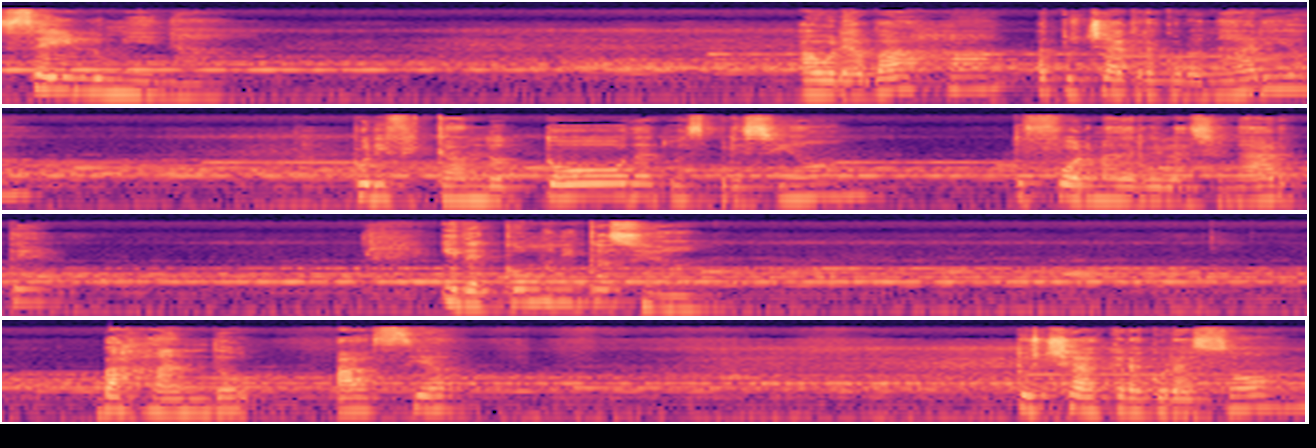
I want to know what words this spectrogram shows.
se ilumina. Ahora baja a tu chakra coronario, purificando toda tu expresión, tu forma de relacionarte y de comunicación. Bajando hacia tu chakra corazón,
